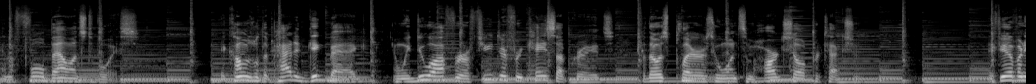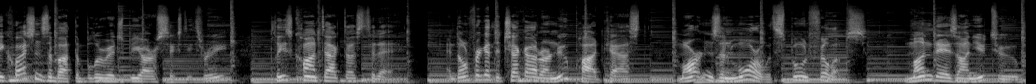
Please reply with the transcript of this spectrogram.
and a full balanced voice. It comes with a padded gig bag, and we do offer a few different case upgrades for those players who want some hard shell protection. If you have any questions about the Blueridge BR63, please contact us today. And don't forget to check out our new podcast, Martins and More with Spoon Phillips, Mondays on YouTube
